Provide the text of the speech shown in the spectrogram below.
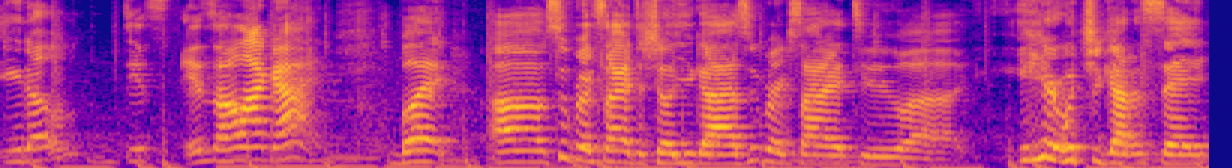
You know, it's it's all I got. But uh, super excited to show you guys, super excited to uh, hear what you gotta say,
